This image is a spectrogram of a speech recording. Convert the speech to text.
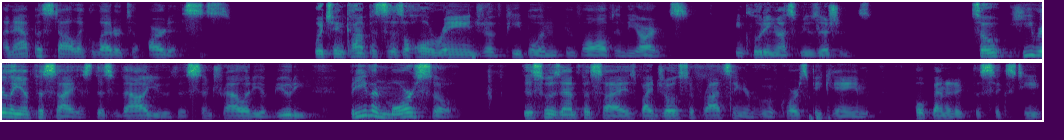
an apostolic letter to artists, which encompasses a whole range of people in, involved in the arts, including us musicians. So he really emphasized this value, this centrality of beauty. But even more so, this was emphasized by Joseph Ratzinger, who, of course, became Pope Benedict XVI.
